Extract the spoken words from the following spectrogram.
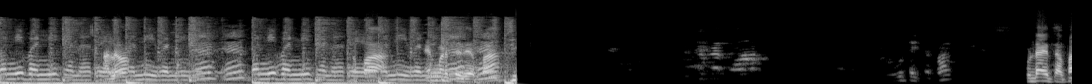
ಬನ್ನಿ ಬನ್ನಿ ಜನರೇ Hello? ಬನ್ನಿ ಬನ್ನಿ ಬನ್ನಿ ಬನ್ನಿ ಜನರೇ ಅಪ್ಪ ಬನ್ನಿ ಬನ್ನಿ ಏನ್ ಮಾಡ್ತಿದ್ಯಪ್ಪ ಊಟ ಆಯ್ತಪ್ಪ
